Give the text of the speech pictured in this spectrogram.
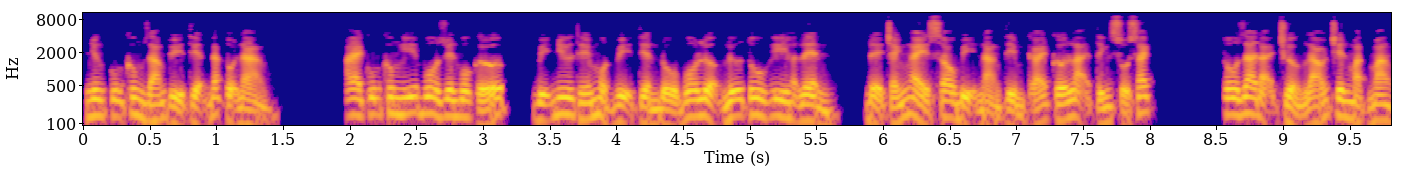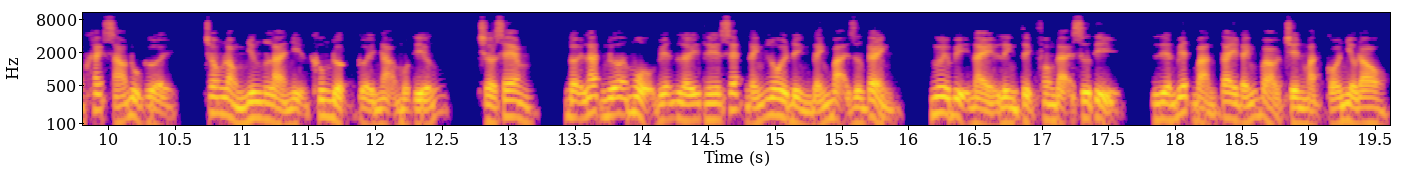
nhưng cũng không dám tùy tiện đắc tội nàng. Ai cũng không nghĩ vô duyên vô cớ, bị như thế một vị tiền đồ vô lượng nữ tu ghi hận lên, để tránh ngày sau bị nàng tìm cái cớ lại tính sổ sách. Tô ra đại trưởng lão trên mặt mang khách sáo đủ cười, trong lòng nhưng là nhịn không được cười nạo một tiếng, chờ xem đợi lát nữa mộ viễn lấy thế xét đánh lôi đỉnh đánh bại dương cảnh, ngươi vị này linh tịch phong đại sư tỷ, liền biết bàn tay đánh vào trên mặt có nhiều đau.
